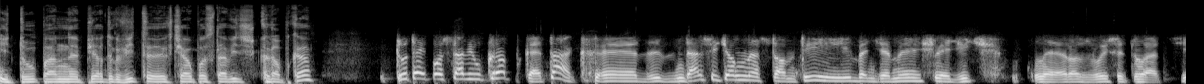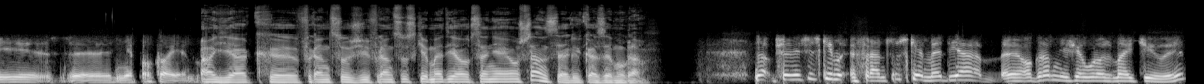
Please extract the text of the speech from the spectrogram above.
I tu pan Piotr Wit e, chciał postawić kropkę? Tutaj postawił kropkę, tak. E, dalszy ciąg nastąpi i będziemy śledzić e, rozwój sytuacji z niepokojem. A jak Francuzi, francuskie media oceniają szanse Erika Zemura? No, przede wszystkim francuskie media ogromnie się urozmaiciły.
